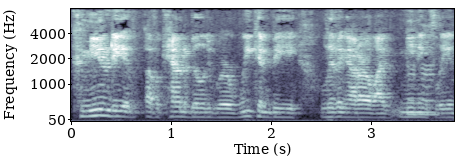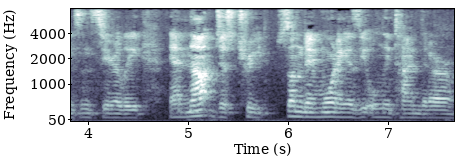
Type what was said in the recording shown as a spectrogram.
community of, of accountability where we can be living out our life meaningfully and sincerely and not just treat sunday morning as the only time that our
